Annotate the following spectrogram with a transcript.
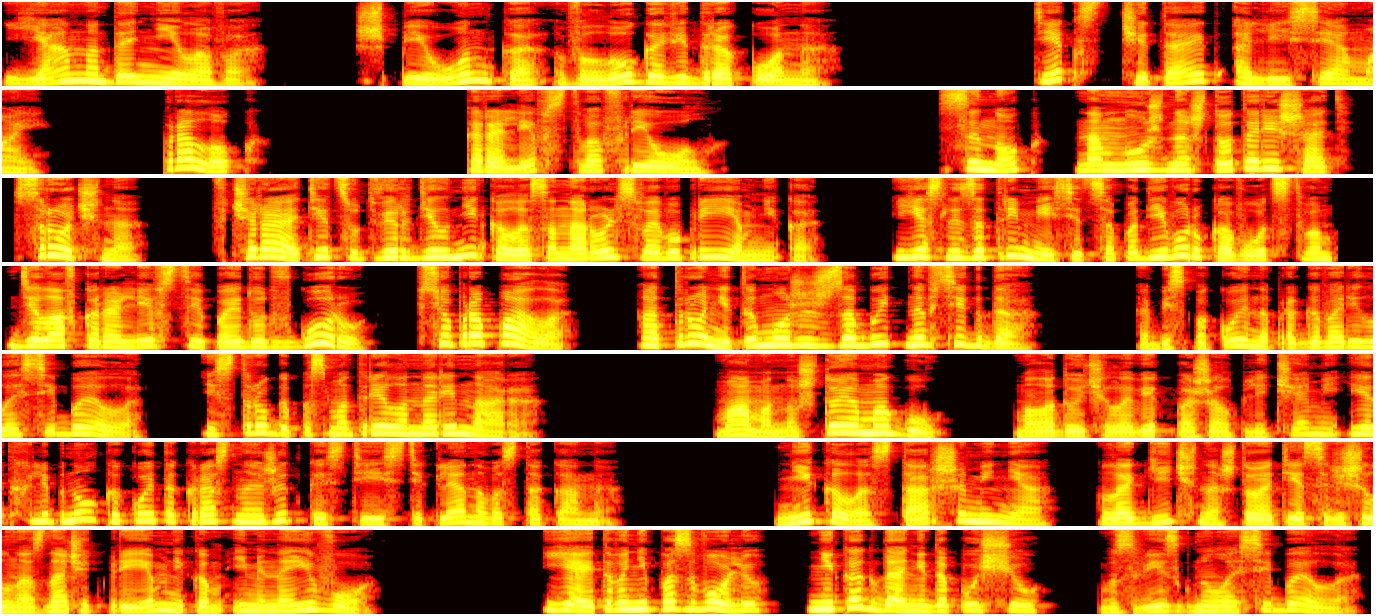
Яна Данилова. Шпионка в логове дракона. Текст читает Алисия Май. Пролог. Королевство Фриол. «Сынок, нам нужно что-то решать. Срочно. Вчера отец утвердил Николаса на роль своего преемника. Если за три месяца под его руководством дела в королевстве пойдут в гору, все пропало. О троне ты можешь забыть навсегда», – обеспокоенно проговорила Сибелла, и строго посмотрела на Ринара. «Мама, ну что я могу?» Молодой человек пожал плечами и отхлебнул какой-то красной жидкости из стеклянного стакана. «Никола старше меня. Логично, что отец решил назначить преемником именно его». «Я этого не позволю, никогда не допущу», – взвизгнула Сибелла.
